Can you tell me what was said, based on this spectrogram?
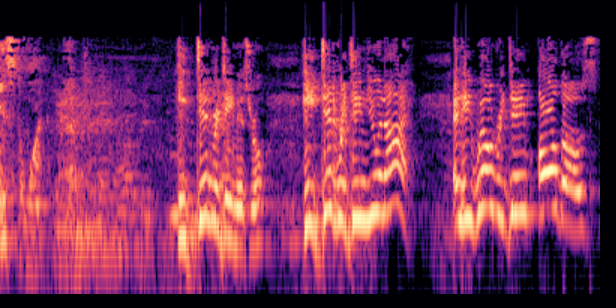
is the one. He did redeem Israel. He did redeem you and I. And he will redeem all those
